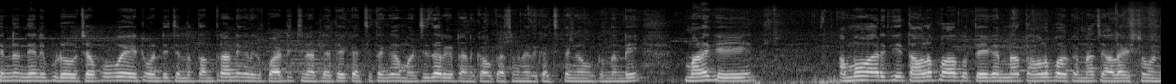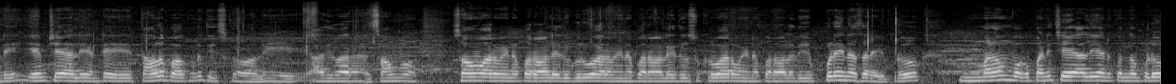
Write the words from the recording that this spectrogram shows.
చిన్న నేను ఇప్పుడు చెప్పబోయేటువంటి చిన్న తంత్రాన్ని కనుక పాటించినట్లయితే ఖచ్చితంగా మంచి జరగటానికి అవకాశం అనేది ఖచ్చితంగా ఉంటుందండి. మనకి అమ్మవారికి తమలపాకు తేగన్నా తమలపాకు అన్నా చాలా ఇష్టం అండి. ఏం చేయాలి అంటే తమలపాకును తీసుకోవాలి. ఆదివారం సోమవారం సోమవారం అయినా పర్వాలేదు గురువారం అయినా పర్వాలేదు శుక్రవారం అయినా పర్వాలేదు ఎప్పుడైనా సరే ఇప్పుడు మనం ఒక పని చేయాలి అనుకున్నప్పుడు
